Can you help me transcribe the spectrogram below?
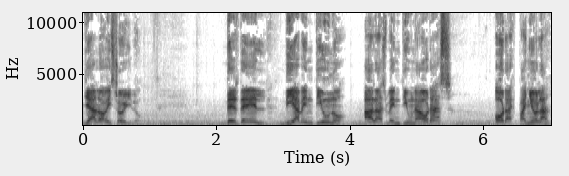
Ya lo habéis oído. Desde el día 21 a las 21 horas, hora española,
